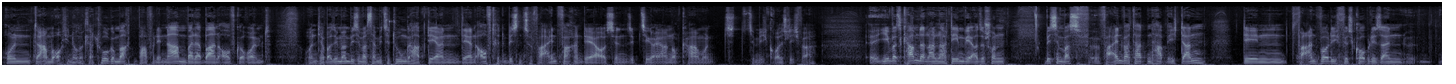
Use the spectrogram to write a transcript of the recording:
Und da haben wir auch die Nomenklatur gemacht, ein paar von den Namen bei der Bahn aufgeräumt. Und ich habe also immer ein bisschen was damit zu tun gehabt, deren, deren Auftritt ein bisschen zu vereinfachen, der aus den 70er Jahren noch kam und ziemlich gräuslich war. Äh, jedenfalls kam dann, nachdem wir also schon ein bisschen was vereinfacht hatten, habe ich dann den verantwortlich fürs Corporate Design äh,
